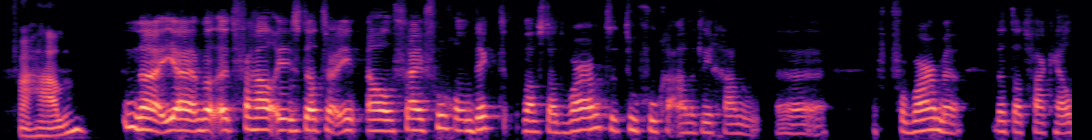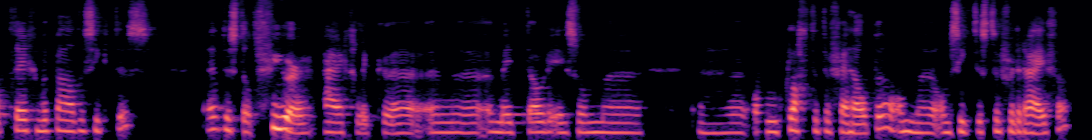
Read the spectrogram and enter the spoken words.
verhalen? Nou ja, het verhaal is dat er in, al vrij vroeg ontdekt was dat warmte toevoegen aan het lichaam, of verwarmen, dat dat vaak helpt tegen bepaalde ziektes. Eh, dus dat vuur eigenlijk eh, een, een methode is om, om klachten te verhelpen, om, om ziektes te verdrijven.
